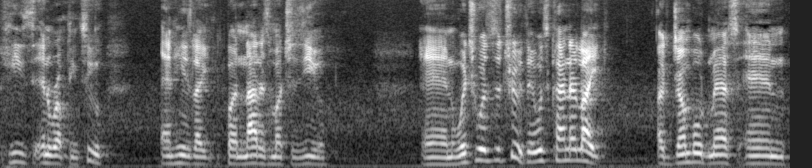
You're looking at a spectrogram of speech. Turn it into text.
he's interrupting too. And he's like but not as much as you. And which was the truth. It was kind of like a jumbled mess. And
